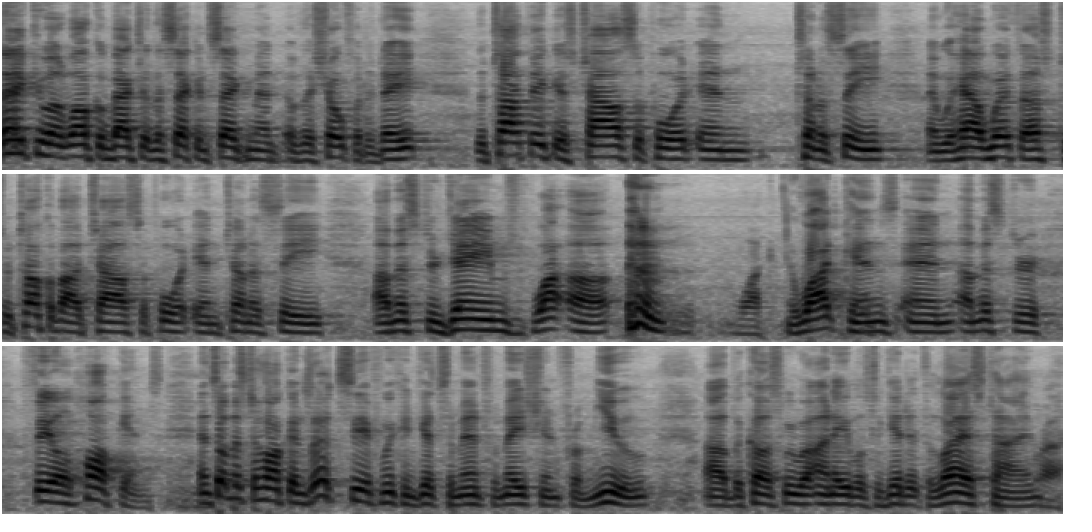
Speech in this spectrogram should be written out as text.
Thank you and welcome back to the second segment of the show for today. The topic is child support in Tennessee, and we have with us to talk about child support in Tennessee uh, Mr. James Wa- uh, Watkins. Watkins and uh, Mr. Phil Hawkins. And so, Mr. Hawkins, let's see if we can get some information from you uh, because we were unable to get it the last time Right.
